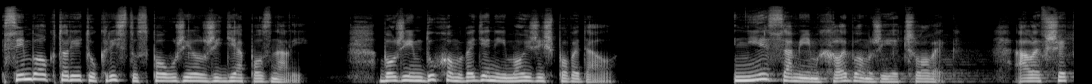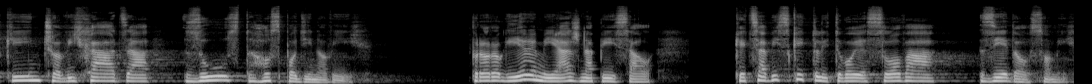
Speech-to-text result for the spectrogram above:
Symbol, ktorý tu Kristus použil, Židia poznali. Božím duchom vedený Mojžiš povedal. Nie samým chlebom žije človek – ale všetkým, čo vychádza z úst hospodinových. Prorok Jeremiáš napísal, keď sa vyskytli tvoje slová, zjedol som ich.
